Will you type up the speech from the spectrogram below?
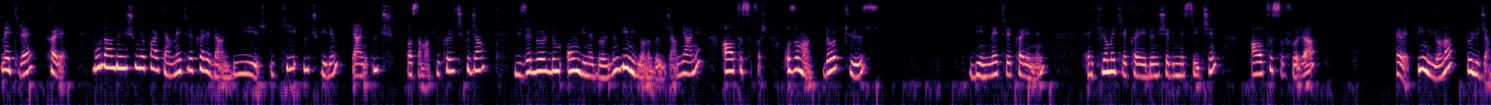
metre kare. Buradan dönüşüm yaparken metre kareden 1, 2, 3 birim yani 3 basamak yukarı çıkacağım. 100'e böldüm, 10 bine böldüm, 1 milyona böleceğim. Yani 6 sıfır. O zaman 400 bin metrekarenin e, kilometre kareye dönüşebilmesi için 6 sıfıra evet 1 milyona böleceğim.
